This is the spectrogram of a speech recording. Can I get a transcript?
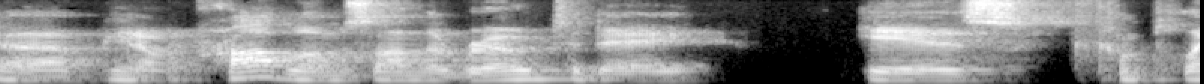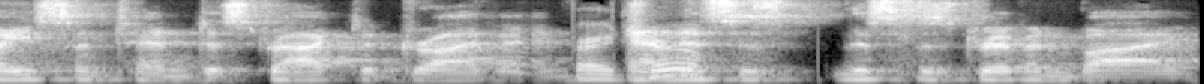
uh, you know, problems on the road today is complacent and distracted driving. Very true. And this is this is driven by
